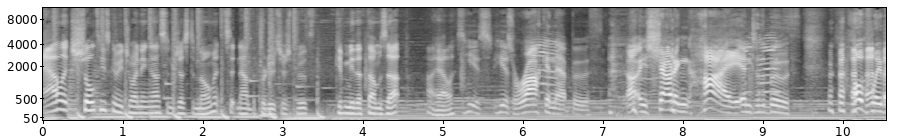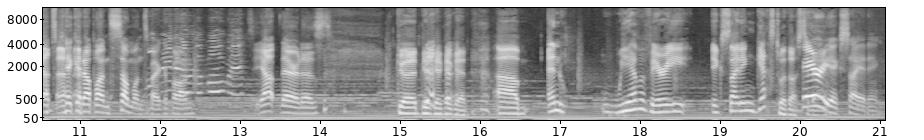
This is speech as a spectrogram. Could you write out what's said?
Alex Schulte is going to be joining us in just a moment, sitting out in the producer's booth, giving me the thumbs up. Hi, Alex. He is he is rocking that booth. Oh, he's shouting hi into the booth. Hopefully that's picking up on someone's microphone. Yep, there it is. Good, good, good, good, good. Um, and we have a very exciting guest with us. Very today. exciting.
